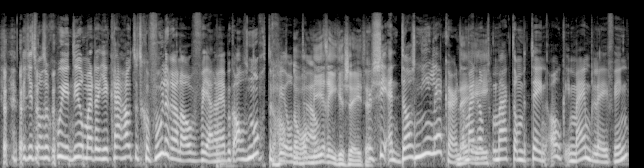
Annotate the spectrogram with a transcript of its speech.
weet je, het was een goede deal. Maar dat je krijgt, houdt het gevoel eraan over van, ja, dan heb ik alsnog te Er veel had nog meer in gezeten. Precies, en dat is niet lekker. Nee. Maar dat maakt dan meteen ook, in mijn beleving,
